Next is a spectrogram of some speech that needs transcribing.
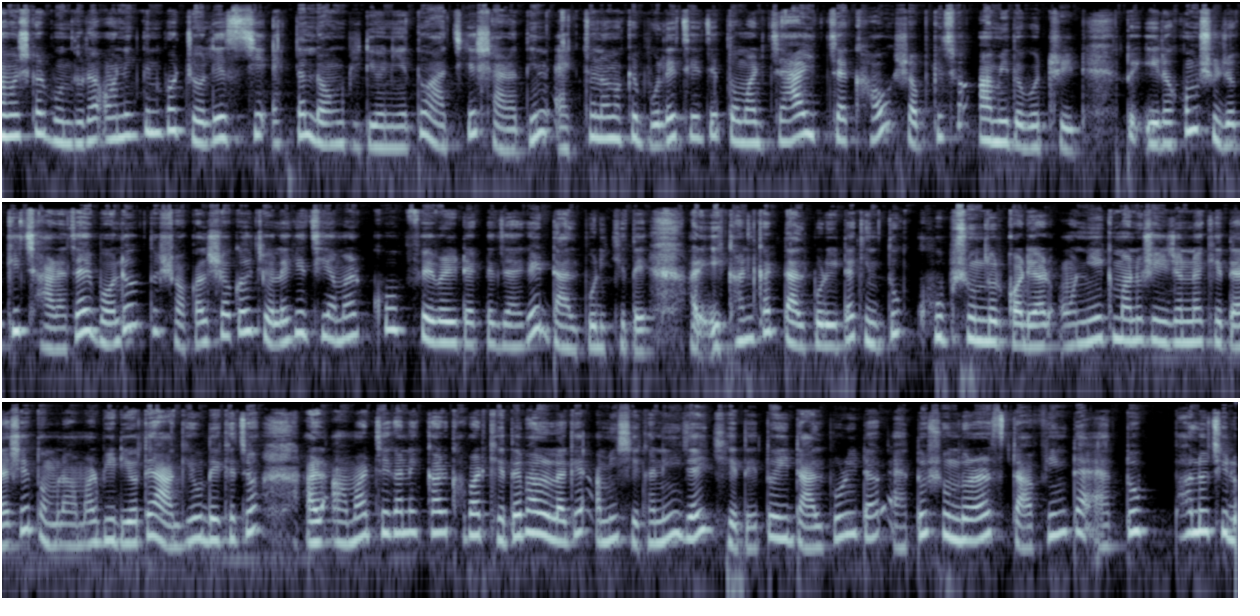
নমস্কার বন্ধুরা অনেক দিন পর চলে এসেছি একটা লং ভিডিও নিয়ে। তো আজকে সারাদিন একজন আমাকে বলেছে যে, তোমার যা ইচ্ছা খাও সব কিছু আমি দেবো ট্রিট তো এরকম সুযোগ কি ছাড়া যায় বলো? তো সকাল সকাল চলে গেছি আমার খুব ফেভারিট একটা জায়গায় ডালপুরি খেতে। আর এখানকার ডালপুরিটা কিন্তু খুব সুন্দর করে, আর অনেক মানুষ এই জন্য খেতে আসে। তোমরা আমার ভিডিওতে আগেও দেখেছ। আর আমার যেখানেকার খাবার খেতে ভালো লাগে, আমি সেখানেই যাই খেতে। তো এই ডালপুরিটা এত সুন্দর, আর স্টাফিংটা এত ভালো ছিল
